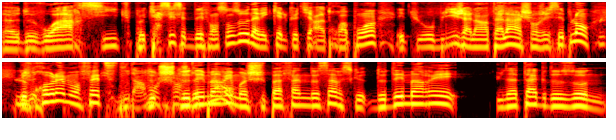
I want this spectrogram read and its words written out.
euh, de voir si tu peux casser cette défense en zone avec quelques tirs à 3 points et tu obliges Alain Tala à changer ses plans. Le Je- problème en fait bout moment, de, change de de démarrer, plan. moi je suis pas fan de ça parce que de démarrer une attaque de zone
